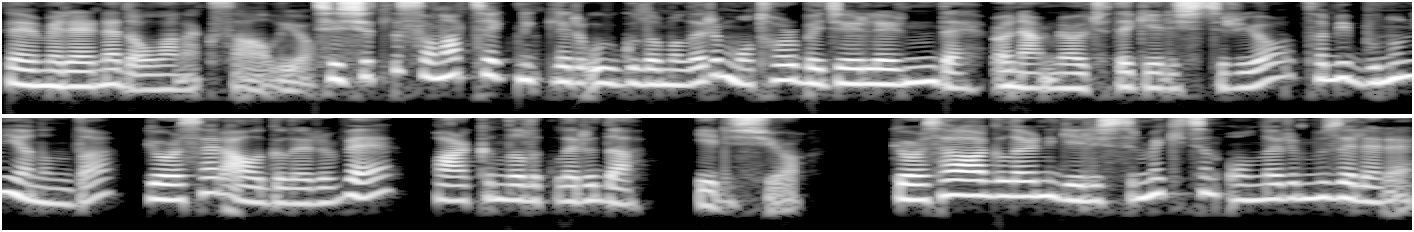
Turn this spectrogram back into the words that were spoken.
sevmelerine de olanak sağlıyor. Çeşitli sanat teknikleri uygulamaları motor becerilerini de önemli ölçüde geliştiriyor. Tabii bunun yanında görsel algıları ve farkındalıkları da gelişiyor. Görsel algılarını geliştirmek için onları müzelere,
